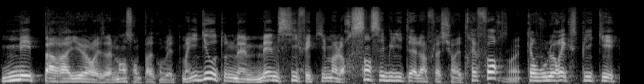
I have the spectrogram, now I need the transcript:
Mais par ailleurs, les Allemands ne sont pas complètement idiots tout de même. Même si, effectivement, leur sensibilité à l'inflation est très forte. Quand vous leur expliquez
